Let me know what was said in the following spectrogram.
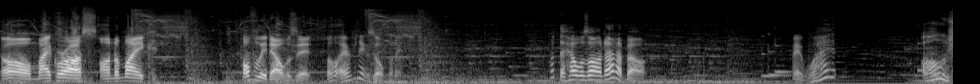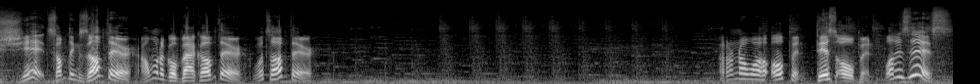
Oh, Mike Ross on the mic. Hopefully that was it. Oh, everything's opening. What the hell was all that about? Wait, what? Oh shit, something's up there. I want to go back up there. What's up there? I don't know what open. This open. What is this?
